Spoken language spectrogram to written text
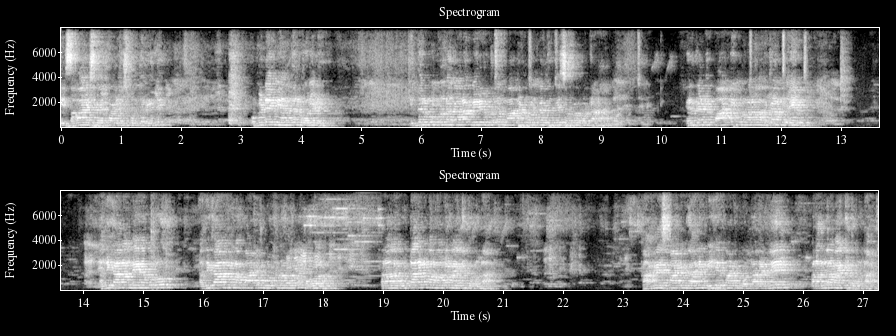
ఈ సమావేశం ఏర్పాటు చేసుకోవడం జరిగింది. ఒకటే మీ అందరూ ఓలేడు. ఇద్దరు ముగ్గురు మీరు కూర్చొని మాట్లాడుకునే ప్రయత్నం చేసి ఒకరు కొట్లాడాలి. ఎందుకంటే పార్టీకి మనం అధికారం లేదు. అధికారం లేనప్పుడు అధికారం ఉన్న పార్టీని కొట్టడం వల్ల మొగోళ్ళం. మరి అలా కొట్టాలంటే మనం అందరం ఐక్యత ఉండాలి. కాంగ్రెస్ పార్టీ కానీ బీజేపీ పార్టీ ఉండాలంటే మనందరం ఐక్యత ఉండాలి.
